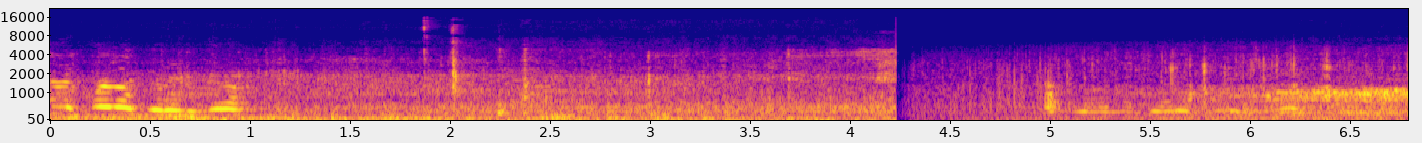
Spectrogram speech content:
Thank you.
